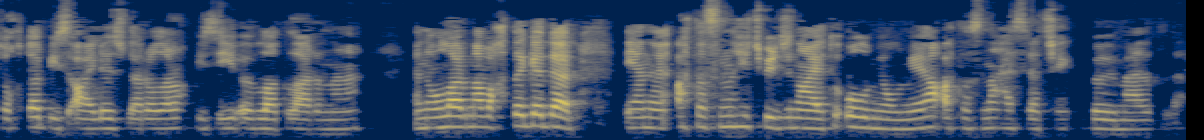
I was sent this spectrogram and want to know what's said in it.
çox da biz ailə üzvləri olaraq bizi, övladlarını, yəni onlar nə vaxta qədər, yəni atasının heç bir cinayəti olmaya-olmaya atasına həsrət çəkib böyüməlidirlər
